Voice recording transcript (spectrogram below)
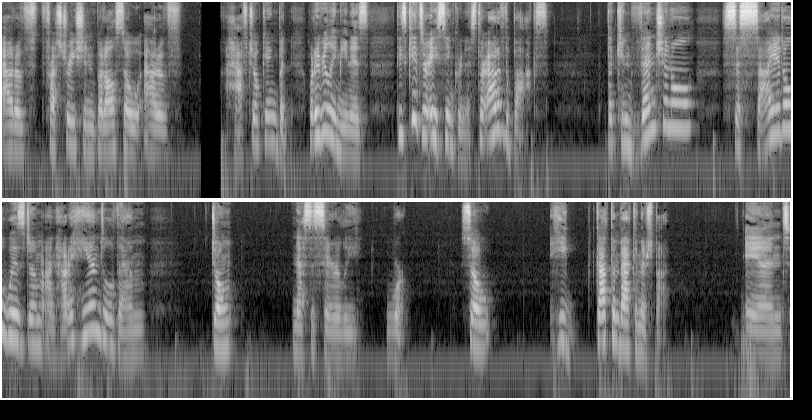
out of frustration, but also out of half joking. But what I really mean is these kids are asynchronous, they're out of the box. The conventional societal wisdom on how to handle them don't necessarily work. So he got them back in their spot. And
